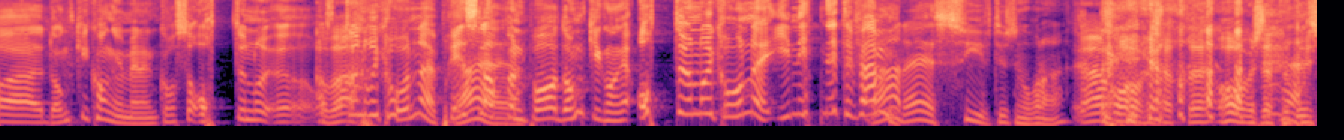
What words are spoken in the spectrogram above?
uh, Donkey Kongen min den koster 800, eh, Altså- 800 kroner. Prislappen Ja, ja, ja. på Donkey Kong er 800 kroner i 1995! ja, det er 7000 kroner. Ja, oversette, oversette til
